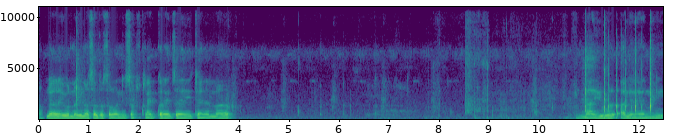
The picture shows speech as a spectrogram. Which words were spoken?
आपल्या लाईव्हवर नवीन असाल तर सर्वांनी सबस्क्राईब करायचं आहे चॅनलला लाईव्हवर आलेल्यांनी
